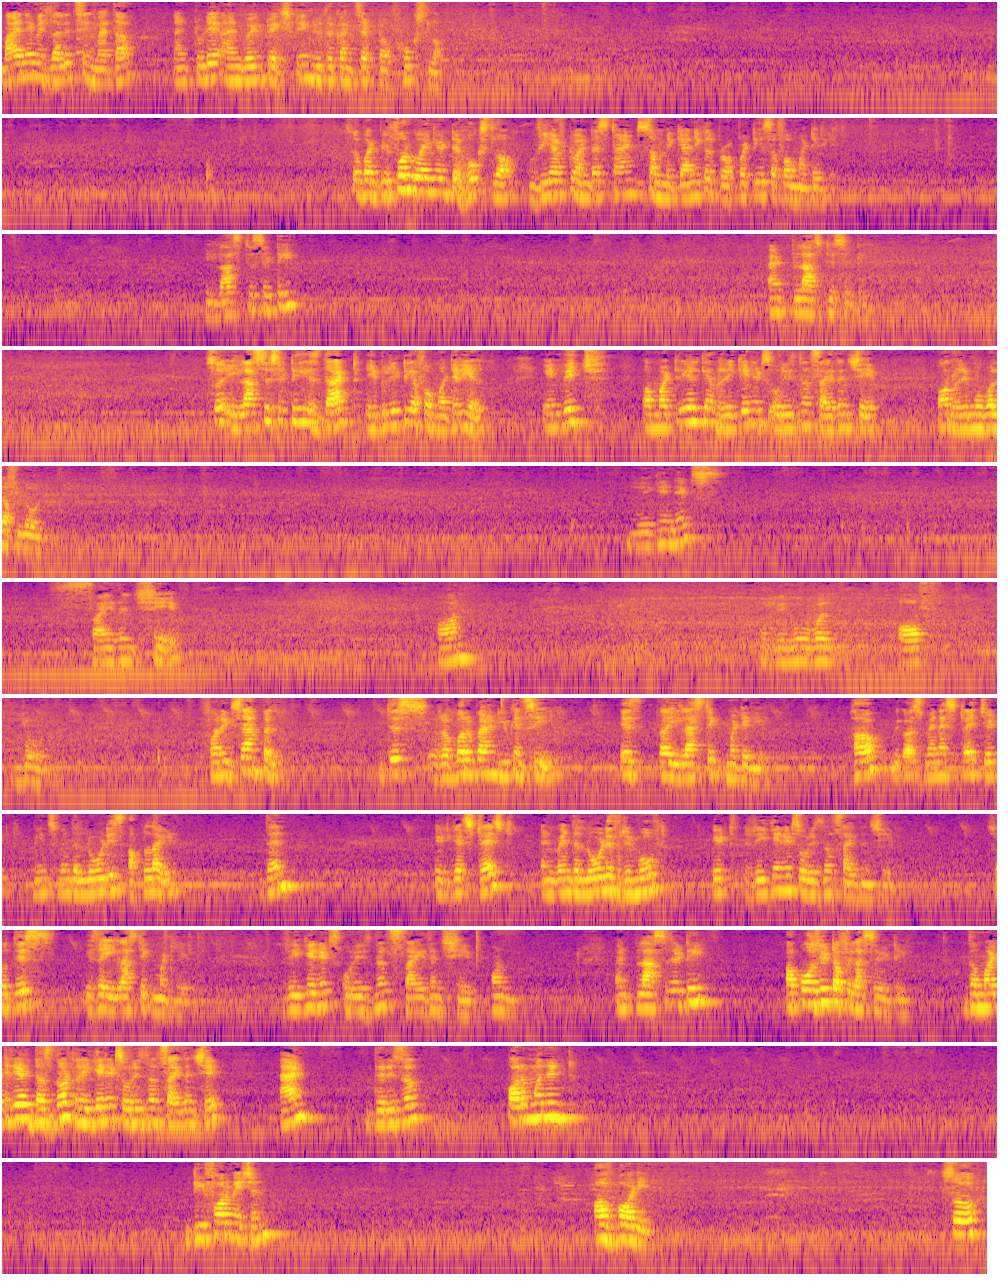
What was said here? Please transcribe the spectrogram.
My name is Lalit Singh Mehta and today I am going to explain you the concept of Hooke's law. So but before going into Hooke's law, we have to understand some mechanical properties of a material. Elasticity and plasticity. So elasticity is that ability of a material in which a material can regain its original size and shape on removal of load. Regain its size and shape on removal of load. For example, this rubber band you can see is a elastic material. How? Because when I stretch it, means when the load is applied, then it gets stretched and when the load is removed, it regains its original size and shape. So this is a elastic material. Regain its original size and shape on and plasticity opposite of elasticity. The material does not regain its original size and shape and there is a permanent deformation of body. So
